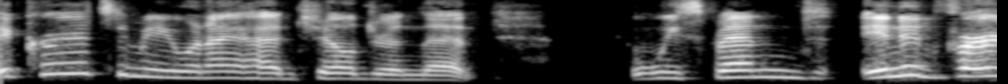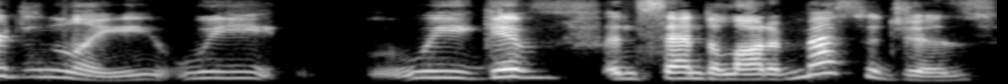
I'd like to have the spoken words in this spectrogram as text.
occurred to me when I had children that we spend inadvertently we we give and send a lot of messages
